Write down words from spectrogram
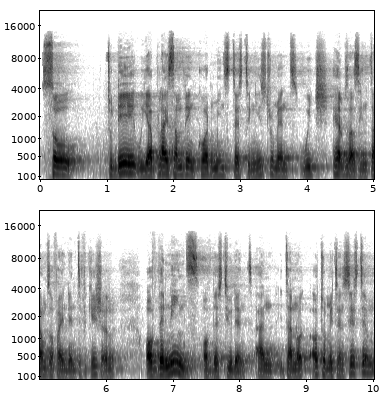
So today we apply something called means testing instruments, which helps us in terms of identification of the needs of the student. And it's an automated system.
